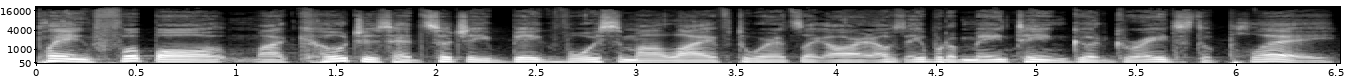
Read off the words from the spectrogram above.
playing football, my coaches had such a big voice in my life to where it's like, all right, I was able to maintain good grades to play.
